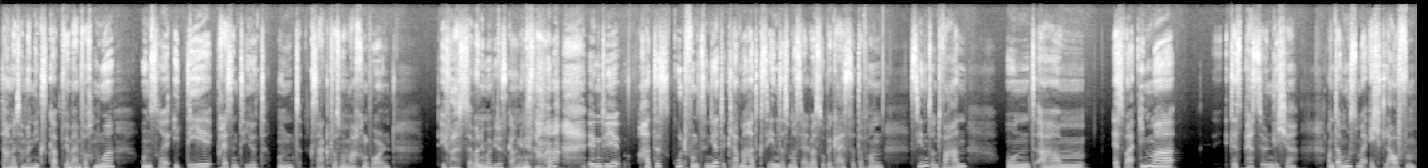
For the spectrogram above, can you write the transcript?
Damals haben wir nichts gehabt. Wir haben einfach nur unsere Idee präsentiert und gesagt, was wir machen wollen ich weiß selber nicht mehr, wie das gegangen ist, aber irgendwie hat es gut funktioniert. Ich glaube, man hat gesehen, dass wir selber so begeistert davon sind und waren. Und ähm, es war immer das Persönliche. Und da muss man echt laufen.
